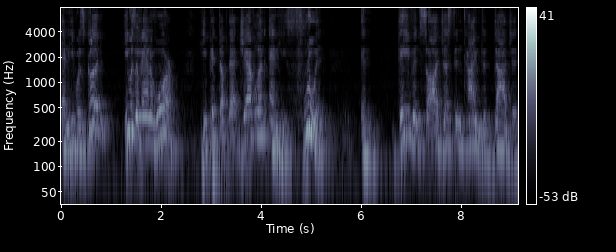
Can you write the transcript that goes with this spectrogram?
and he was good. He was a man of war. He picked up that javelin and he threw it and David saw just in time to dodge it.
